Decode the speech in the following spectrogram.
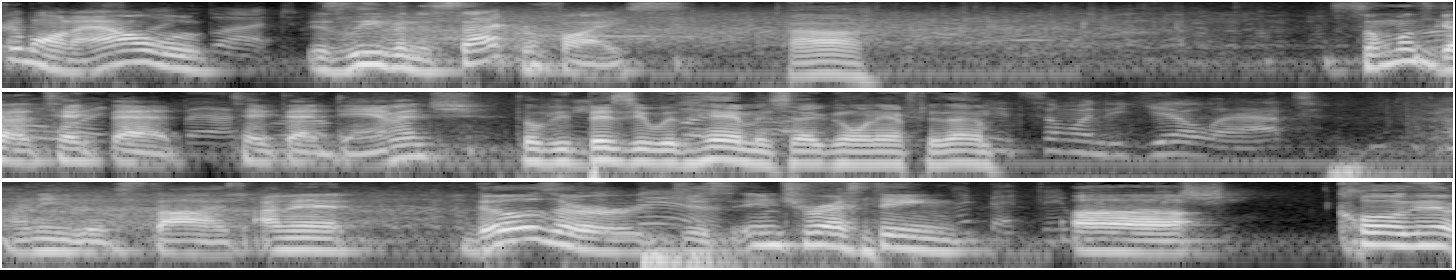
Come on, Al is leaving a sacrifice. Ah, Someone's got to take that take that damage. they'll be busy with him instead of going after them. Need someone to yell at. I need those thighs. I mean, those are just interesting uh, clothing.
